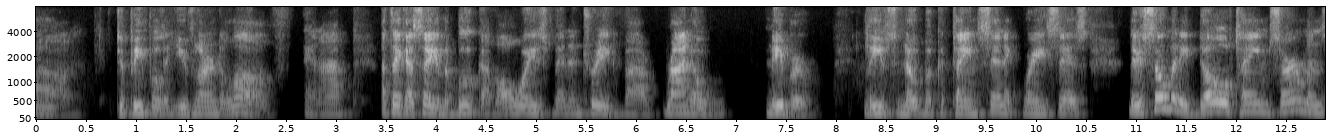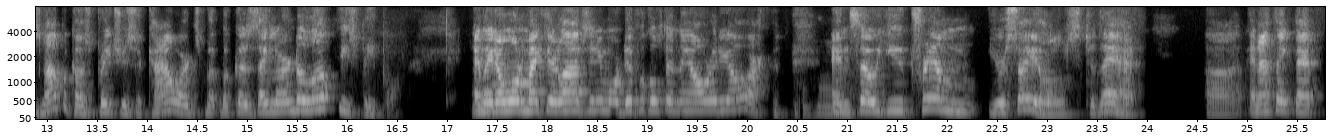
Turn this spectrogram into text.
um, to people that you've learned to love. And I, I think I say in the book, I've always been intrigued by Reinhold Niebuhr, leaves the notebook of tame cynic, where he says, there's so many dull, tame sermons, not because preachers are cowards, but because they learn to love these people. And they don't want to make their lives any more difficult than they already are. Mhm. And so you trim your sails to that. Uh, and I think that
